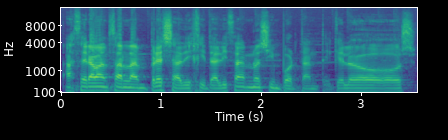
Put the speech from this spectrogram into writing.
hacer avanzar la empresa, digitalizar no es importante, que los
